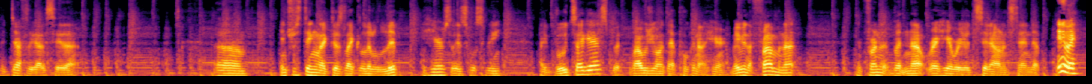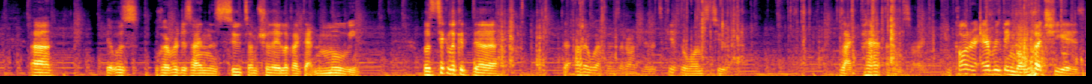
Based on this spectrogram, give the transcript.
I definitely got to say that. Um, interesting, like there's like a little lip here, so they're supposed to be like boots, I guess. But why would you want that poking out here? Maybe in the front, but not in front of, it but not right here where you would sit down and stand up. Anyway, uh, it was whoever designed the suits. I'm sure they look like that in the movie. Let's take a look at the the other weapons that are on here. Let's give the ones to Black Panther. I'm sorry. I'm calling her everything but what she is.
